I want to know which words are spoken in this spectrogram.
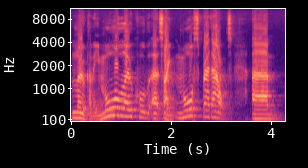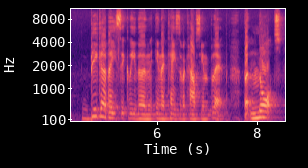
locally. More local, uh, sorry, more spread out um, bigger basically than in a case of a calcium blip, but not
